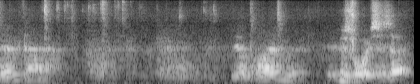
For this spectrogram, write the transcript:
Died. Still fighting with. Whose voice is that?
